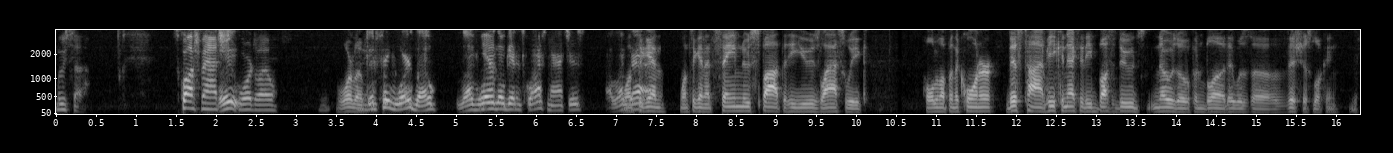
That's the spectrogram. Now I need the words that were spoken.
Musa. Squash match. Ooh. Wardlow. Warlow. Good for Wardlow. Love Yeah. Wardlow getting squash matches. I love Once that. again, once again, that same new spot that he used last week. Hold him up in the corner. This time he connected. He bust dude's nose open, blood. It was uh, vicious looking. It was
